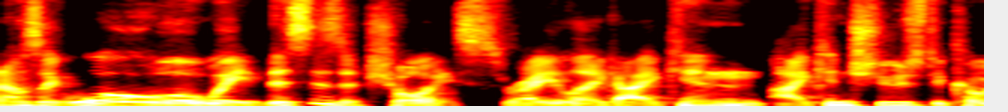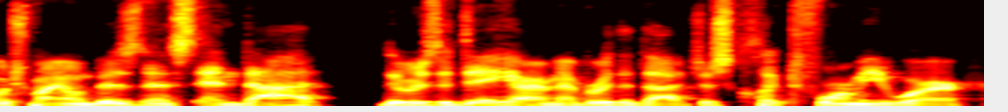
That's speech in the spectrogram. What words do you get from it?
And I was like, whoa, whoa, wait, this is a choice, right? Like I can I can choose to coach my own business, and that there was a day I remember that that just clicked for me where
